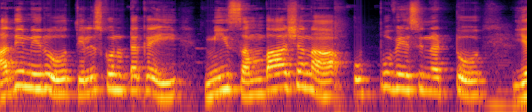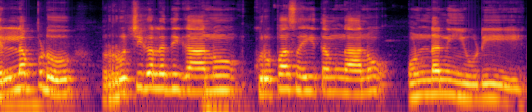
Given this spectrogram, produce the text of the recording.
అది మీరు తెలుసుకొనుటకై మీ సంభాషణ ఉప్పు వేసినట్టు ఎల్లప్పుడూ రుచిగలదిగాను కృపసహితంగాను ఉండనీయుడి.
